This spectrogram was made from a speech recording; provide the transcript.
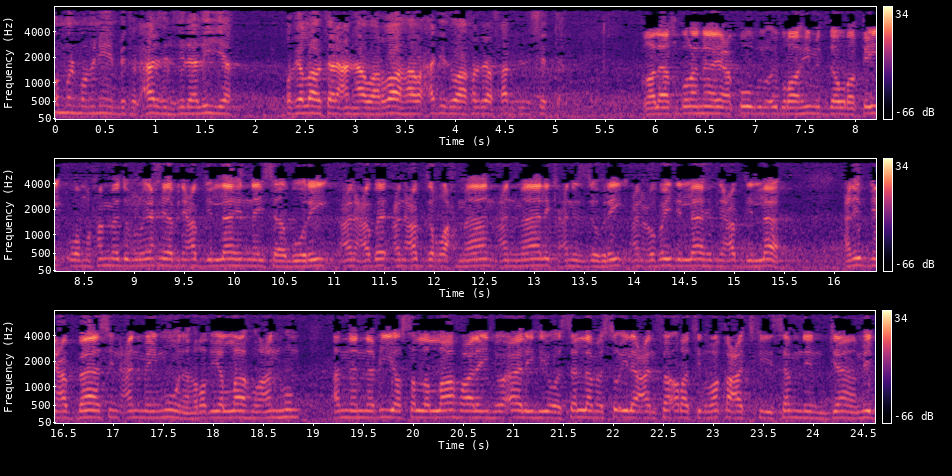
أم المؤمنين بنت الحارث الهلالية رضي الله تعالى عنها وأرضاها وحديثها أخرجه أصحاب كتب الستة. قال أخبرنا يعقوب بن إبراهيم الدورقي ومحمد بن يحيى بن عبد الله النيسابوري عن, عب... عن عبد الرحمن عن مالك عن الزهري عن عبيد الله بن عبد الله عن ابن عباس عن ميمونة رضي الله عنهم أن النبي صلى الله عليه وآله وسلم سئل عن فأرة وقعت في سمن جامد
